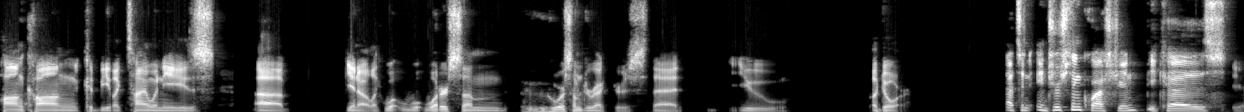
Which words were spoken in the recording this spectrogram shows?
Hong Kong could be like Taiwanese. Uh, you know, like what what are some who are some directors that you adore? That's an interesting question because Yeah.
